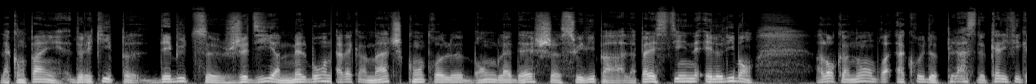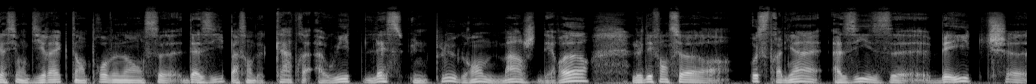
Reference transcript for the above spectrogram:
La campagne de l'équipe débute ce jeudi à Melbourne avec un match contre le Bangladesh suivi par la Palestine et le Liban alors qu'un nombre accru de places de qualification directe en provenance d'Asie, passant de 4 à 8, laisse une plus grande marge d'erreur. Le défenseur australien Aziz Beich euh,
